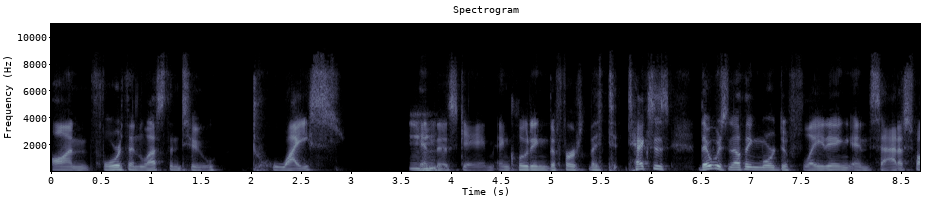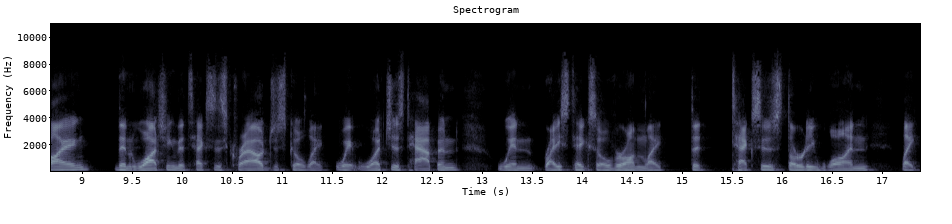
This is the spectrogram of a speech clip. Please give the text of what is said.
on fourth and less than two twice mm-hmm. in this game, including the first the t- Texas. There was nothing more deflating and satisfying than watching the Texas crowd just go like, "Wait, what just happened?" When Rice takes over on like Texas 31, like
